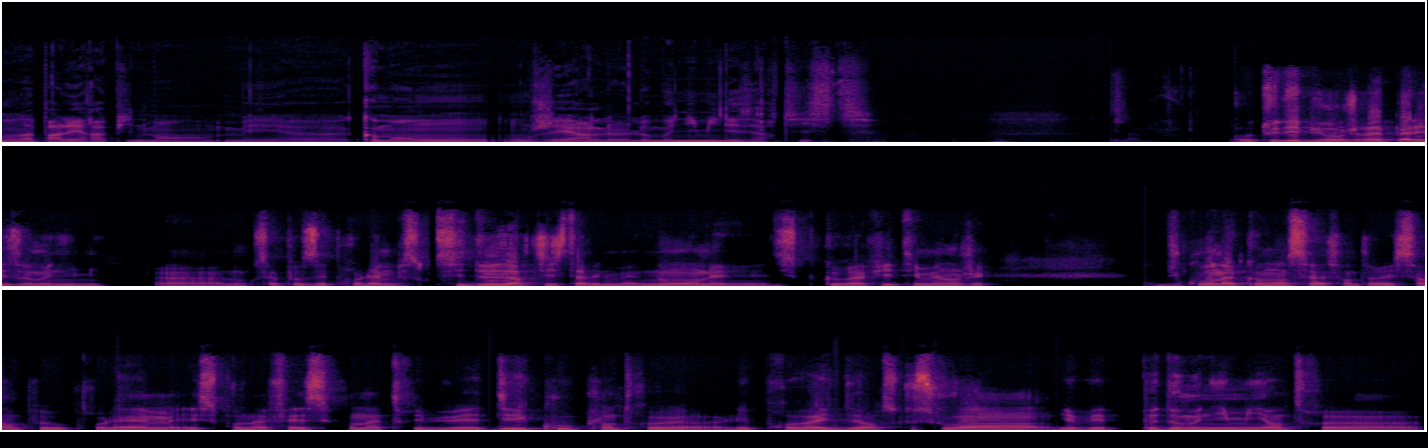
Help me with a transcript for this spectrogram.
On en a parlé rapidement, mais euh, comment on, gère l'homonymie des artistes? Au tout début, on ne gérait pas les homonymies. Euh, donc ça posait problème, parce que si deux artistes avaient le même nom, les discographies étaient mélangées. Du coup, on a commencé à s'intéresser un peu au problème. Et ce qu'on a fait, c'est qu'on attribuait des couples entre euh, les providers. Parce que souvent, il y avait peu d'homonymie entre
